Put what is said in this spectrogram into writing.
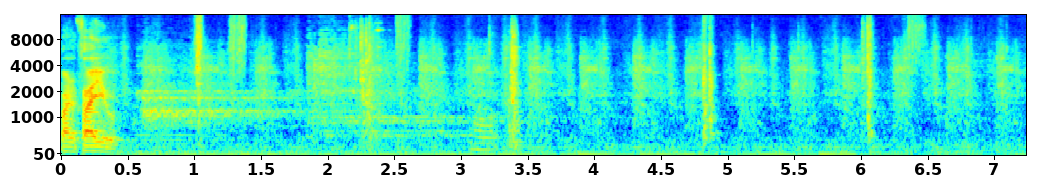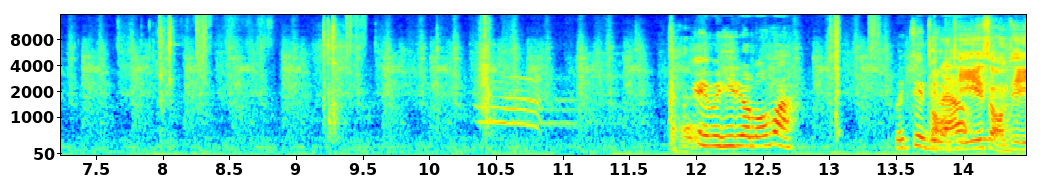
ปั่นไฟอยู่ โอ้โห เอ้ยไปทีเดียวล้มอะ หรือเจ็บอสอยู่งแล้วทีสองที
